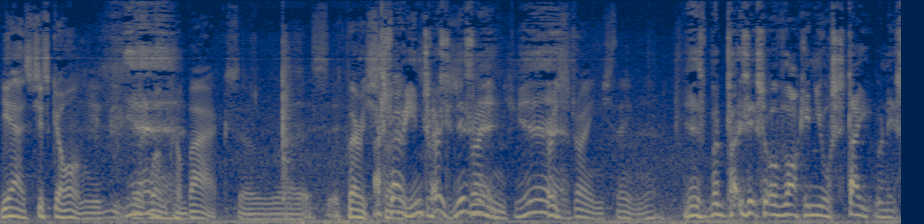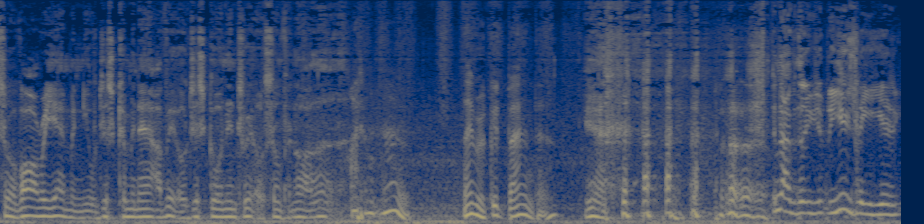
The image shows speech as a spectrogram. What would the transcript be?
yeah, it's just gone. You, you, Yeah. It won't come back. So uh, it's, it's very That's very interesting, Very isn't it? Yeah. Very strange thing. Yeah. Yes, but is it sort of like in your state when it's sort of REM and you're just coming out of it or just going into it or something like that? I don't know. They were a good band, though. Yeah. no, usually you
